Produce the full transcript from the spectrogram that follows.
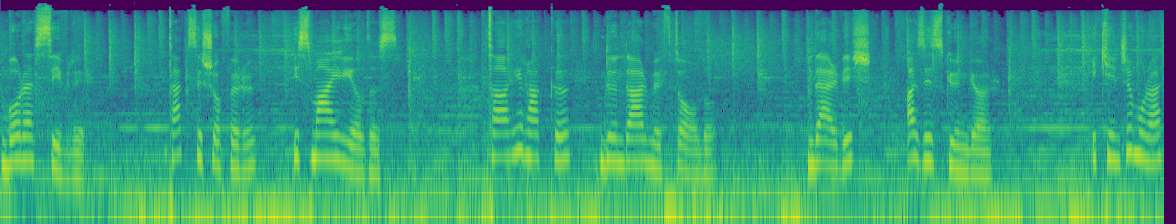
Bora Sivri. Taksi şoförü İsmail Yıldız. Tahir Hakkı Dündar Müftüoğlu. Derviş Aziz Güngör. İkinci Murat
